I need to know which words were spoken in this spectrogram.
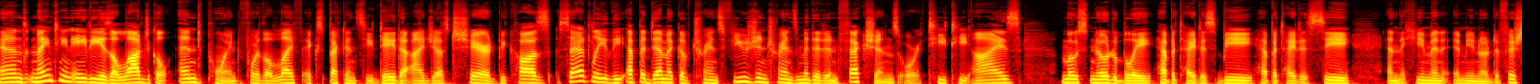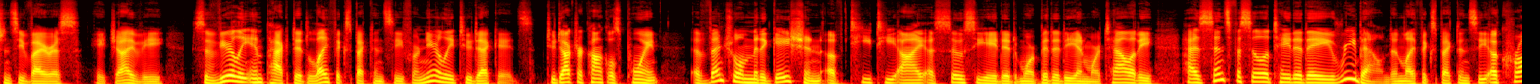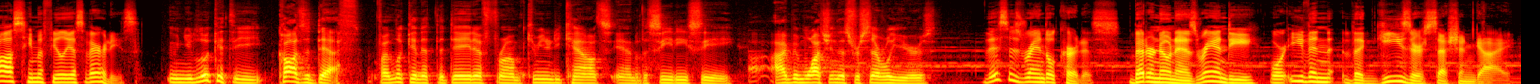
And 1980 is a logical endpoint for the life expectancy data I just shared because, sadly, the epidemic of transfusion transmitted infections, or TTIs, most notably hepatitis B, hepatitis C, and the human immunodeficiency virus, HIV, severely impacted life expectancy for nearly two decades. To Dr. Konkle's point, eventual mitigation of TTI associated morbidity and mortality has since facilitated a rebound in life expectancy across hemophilia severities. When you look at the cause of death, if I'm looking at the data from community counts and the CDC, I've been watching this for several years. This is Randall Curtis, better known as Randy, or even the Geezer Session Guy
